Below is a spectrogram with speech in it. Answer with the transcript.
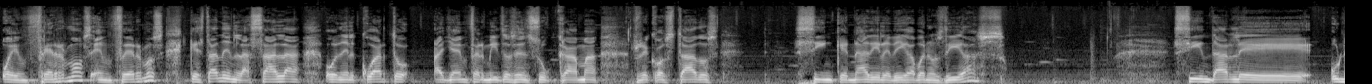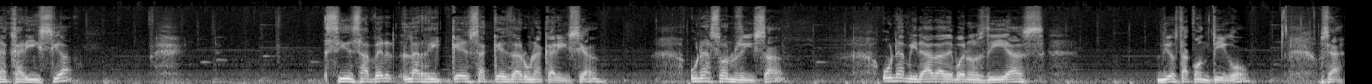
o enfermos, enfermos, que están en la sala o en el cuarto, allá enfermitos en su cama, recostados, sin que nadie le diga buenos días? Sin darle una caricia? Sin saber la riqueza que es dar una caricia, una sonrisa, una mirada de buenos días, Dios está contigo. O sea,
